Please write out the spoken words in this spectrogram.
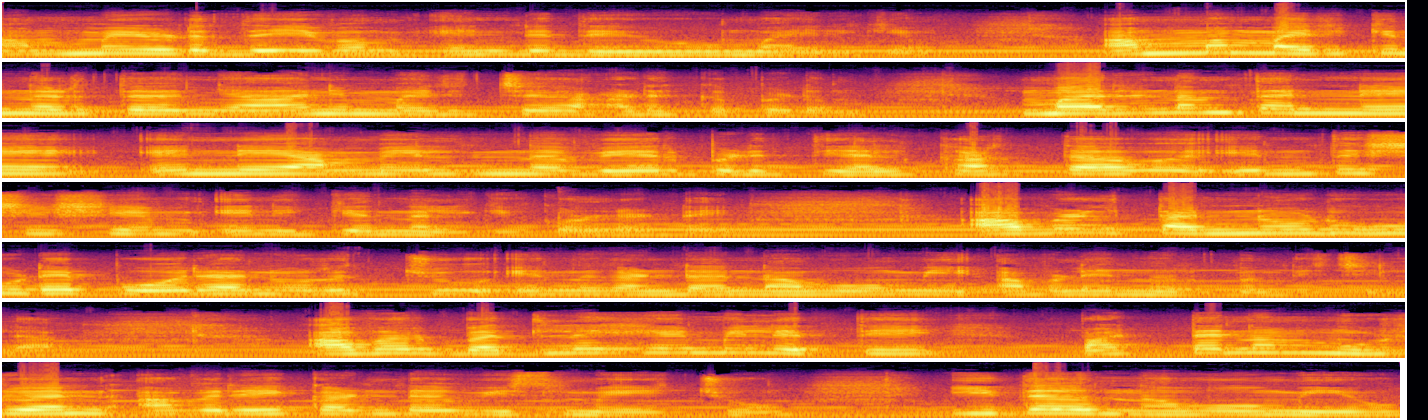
അമ്മയുടെ ദൈവം എന്റെ ദൈവവുമായിരിക്കും. അമ്മ മരിക്കുന്നിടത്ത് ഞാനും മരിച്ച് അടക്കപ്പെടും. മരണം തന്നെ എന്നെ അമ്മയിൽ നിന്ന് വേർപെടുത്തിയാൽ കർത്താവ് എന്ത് ശിഷ്യം എനിക്ക് നൽകിക്കൊള്ളട്ടെ. അവൾ തന്നോടുകൂടെ പോരാൻ ഉറച്ചു എന്ന് കണ്ട നവോമി അവളെ നിർബന്ധിച്ചില്ല അവർ ബദ്ലഹേമിലെത്തി പട്ടണം മുഴുവൻ അവരെ കണ്ട് വിസ്മയിച്ചു. ഇത് നവോമിയോ?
